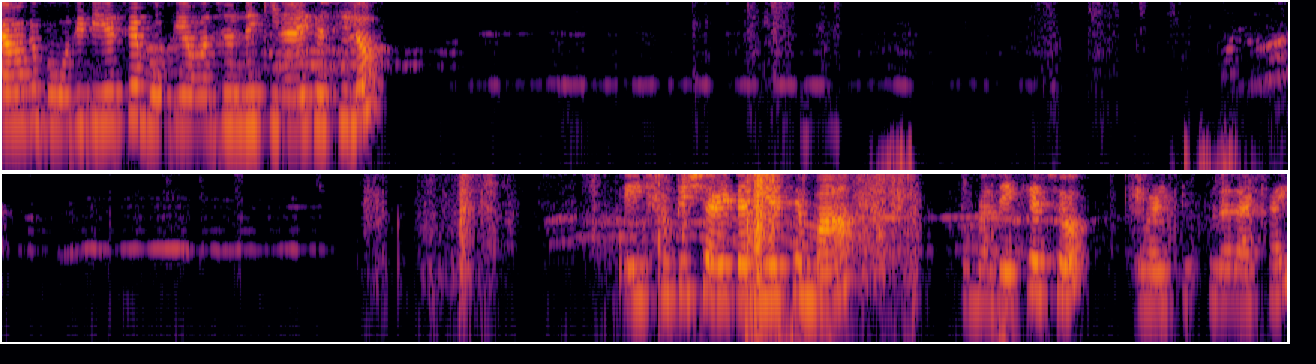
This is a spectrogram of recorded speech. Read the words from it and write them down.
এটা আমাকে বৌদি দিয়েছে বৌদি আমার জন্য কিনে রেখেছিল। এই সুতির শাড়িটা দিয়েছে মা তোমরা দেখেছ? এবার একটু খুলে দেখাই।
